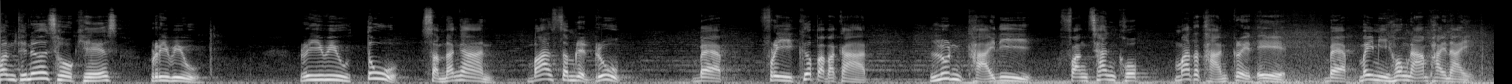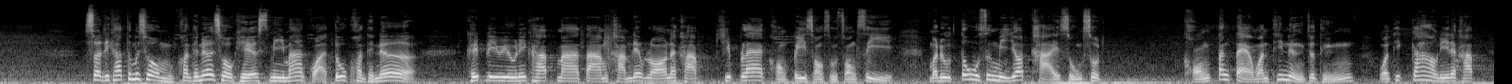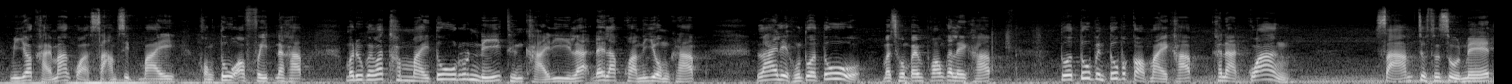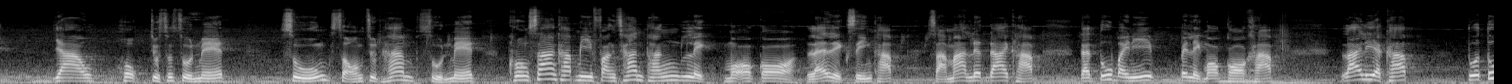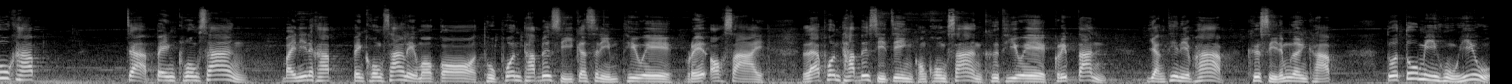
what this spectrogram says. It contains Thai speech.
คอนเทนเนอร์โชว์เคสรีวิว รีวิว ตู้สำนักงาน บ้านสำเร็จรูป แบบฟรีเครื่องปรับอากาศ รุ่นขายดี ฟังก์ชันครบ มาตรฐานเกรด A แบบไม่มีห้องน้ำภายใน สวัสดีครับท่านผู้ชมคอนเทนเนอร์โชว์เคสมีมากกว่าตู้คอนเทนเนอร์คลิปรีวิวนี้ครับ มาตามคำเรียบร้องนะครับ คลิปแรกของปี 2024 มาดูตู้ซึ่งมียอดขายสูงสุดของตั้งแต่วันที่ 1 จนถึงวันที่ 9 นี้นะครับ มียอดขายมากกว่า 30 ใบของตู้ออฟฟิศนะครับ มาดูกันว่าทำไมตู้รุ่นนี้ถึงขายดีและได้รับความนิยมครับรายละเอียดของตัวตู้มาชมไปพร้อมกันเลยครับ ตัวตู้เป็นตู้ประกอบใหม่ครับ ขนาดกว้าง 3.00 เมตร ยาว 6.00 เมตร สูง 2.50 เมตร โครงสร้างครับมีฟังก์ชันทั้งเหล็กมอกและเหล็กซิงค์ครับ สามารถเลือกได้ครับ แต่ตู้ใบนี้เป็นเหล็กมอกครับ รายละเอียดครับ ตัวตู้ครับ จะเป็นโครงสร้างใบนี้นะครับ เป็นโครงสร้างเหล็กมอกถูกพ่นทับด้วยสีกันสนิม TUA Red Oxide และพ่นทับด้วยสีจริงของโครงสร้างคือ TUA Krypton อย่างที่ในภาพคือสีน้ำเงินครับ ตัวตู้มีหูหิ้ว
